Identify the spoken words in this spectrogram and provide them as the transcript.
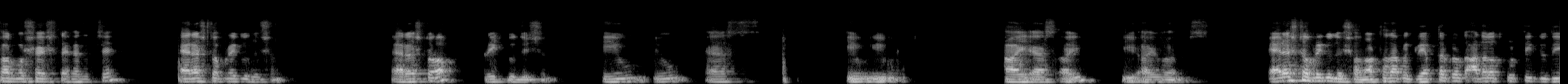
সর্বশেষ দেখা যাচ্ছে arrest of regulation arrest of requisition U U S U U I S I T I one S arrest of regulation অর্থাৎ আপনি গ্রেপ্তার করতে আদালত কর্তৃক যদি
